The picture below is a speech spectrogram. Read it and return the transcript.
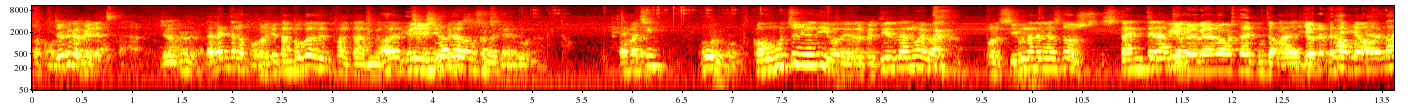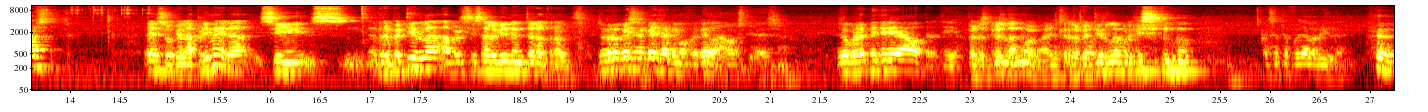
No. Yo creo que ya está. Yo creo que La lenta no puedo. Porque tampoco hace falta Ahora, que si no, le vamos a meter. ¿Hay machín? Burgo. Como mucho yo digo de repetir la nueva, por si una de las dos está entera Yo bien. creo que la nueva está de puta madre. Yo No, porque yo. además... Eso, que la primera, si repetirla, a ver si sale bien entera otra vez. Yo creo que esa es la que mejor queda. hostia, esa. Yo repetiría otra, tío. Pero es que es la nueva, hay que repetirla porque si no. Esa te folla la vida, eh.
